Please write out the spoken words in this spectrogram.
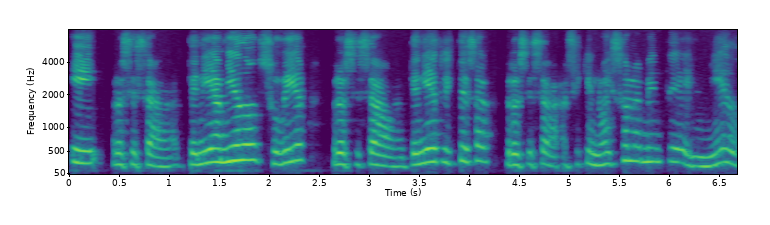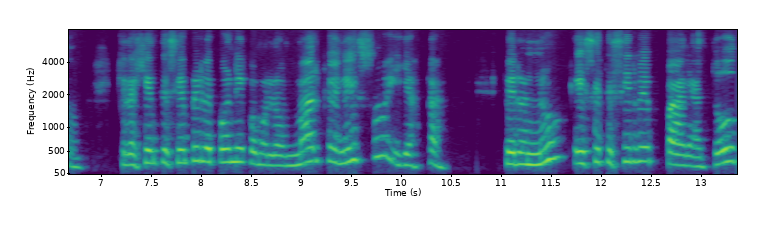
y procesaba. Tenía miedo, subía, procesaba. Tenía tristeza, procesaba. Así que no hay solamente el miedo, que la gente siempre le pone como lo marca en eso y ya está. Pero no, ese te sirve para todo.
